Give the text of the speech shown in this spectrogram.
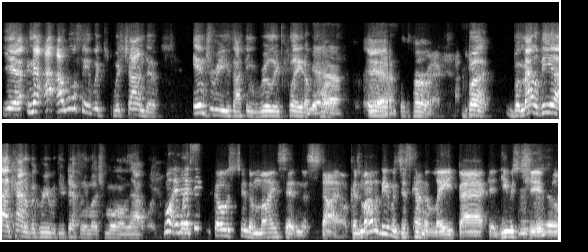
yeah. Now I, I will say with with Shonda, injuries I think really played a Yeah. part in- yeah. with her. Correct. But but MaliVai, I kind of agree with you definitely much more on that one. Well, and I think it goes to the mindset and the style because MaliVai was just kind of laid back and he was Mhm. chill.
